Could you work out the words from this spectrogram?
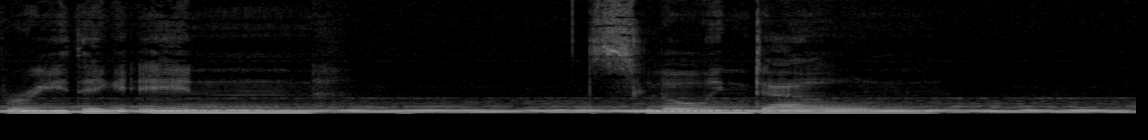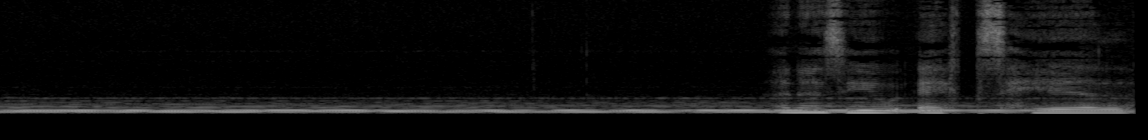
breathing in, slowing down. And as you exhale,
